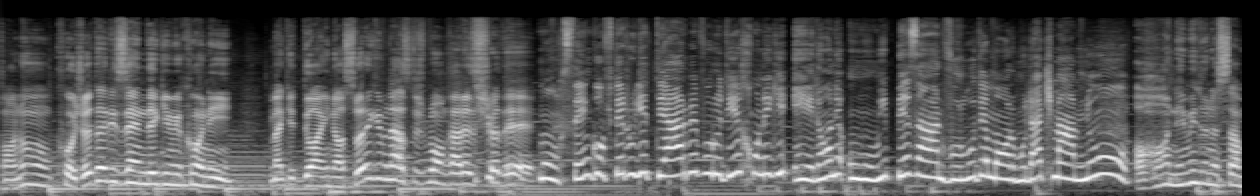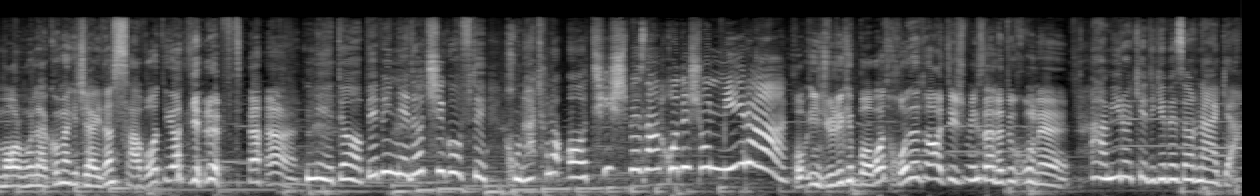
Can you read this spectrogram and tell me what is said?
خانم کجا داری زندگی می‌کنی؟ مگه دایناسوره که نسلش منقرض شده؟ محسن گفته روی درب ورودی خونه یه اعلان عمومی بزن ورود مارمولک ممنوع. آها نمی‌دونستم. مارمولک ها مگه جدیدن سواد یاد گرفتن؟ ندا ببین ندا چی گفته. خونتون آتیش بزن خودشون میرن. خب اینجوری که بابات خودت آتیش می‌زنه تو خونه. امیر رو که دیگه بذار نگم.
